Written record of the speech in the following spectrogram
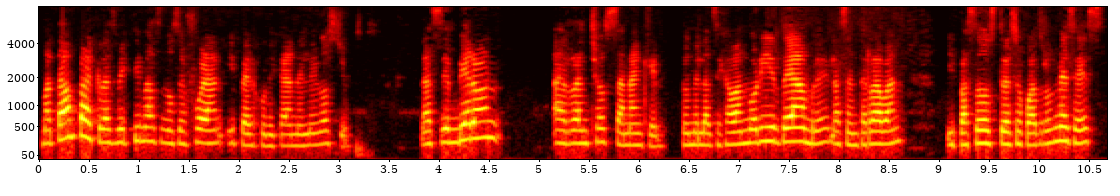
Mataban para que las víctimas no se fueran y perjudicaran el negocio. Las enviaron al rancho San Ángel, donde las dejaban morir de hambre, las enterraban y pasados tres o cuatro meses,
